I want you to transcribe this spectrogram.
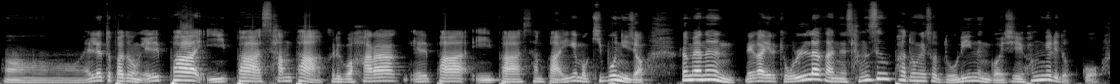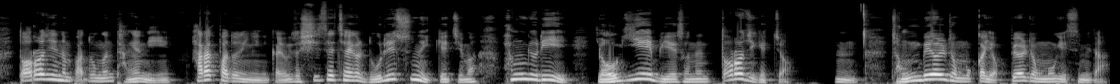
어, 엘리어트 파동 1파, 2파, 3파, 그리고 하락 1파, 2파, 3파. 이게 뭐 기본이죠. 그러면은 내가 이렇게 올라가는 상승 파동에서 노리는 것이 확률이 높고 떨어지는 파동은 당연히 하락 파동이니까 여기서 시세 차익을 노릴 수는 있겠지만 확률이 여기에 비해서는 떨어지겠죠. 음, 정배열 종목과 역배열 종목이 있습니다.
